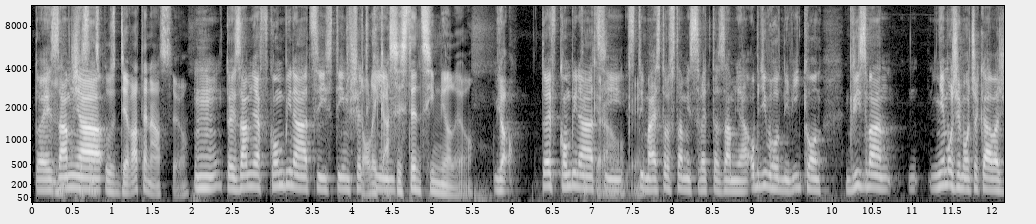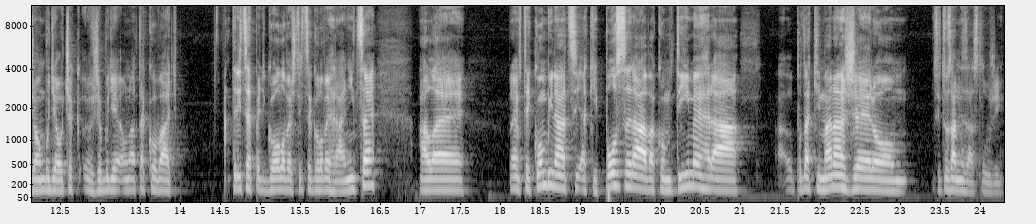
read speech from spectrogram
To je za mňa... 16 plus 19, jo. Mm, to je za mňa v kombinácii s tým všetkým... Tolik asistencí měl, jo. Jo. To je v kombinácii Tykra, okay. s tým majstrovstvami sveta za mňa obdivuhodný výkon. Griezmann nemôžeme očakávať, že on bude, očak- že bude on atakovať 35 gólové, 40 gólové hranice, ale v tej kombinácii, aký pozerá, v akom týme hrá, pod akým manažérom, si to za mňa zaslúži.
